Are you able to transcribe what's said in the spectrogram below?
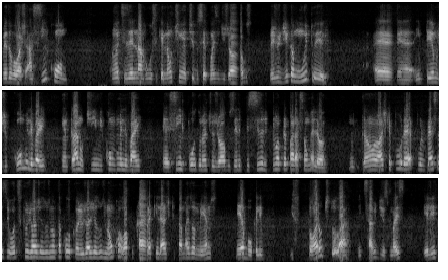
Pedro Rocha, assim como antes ele na Rússia, que ele não tinha tido sequência de jogos, prejudica muito ele é, é, em termos de como ele vai entrar no time, como ele vai é, se impor durante os jogos. Ele precisa de uma preparação melhor. Então, eu acho que é por, é, por essas e outras que o Jorge Jesus não está colocando. E o Jorge Jesus não coloca o cara que ele acha que está mais ou menos meia boca. Ele estoura o titular, a gente sabe disso, mas ele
